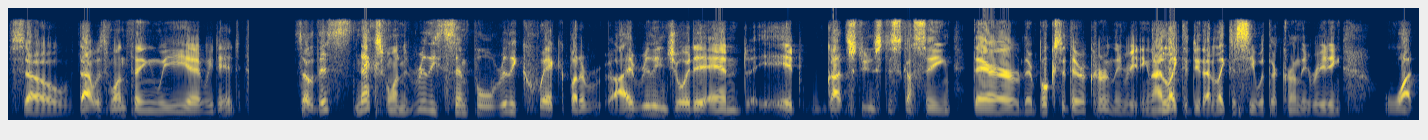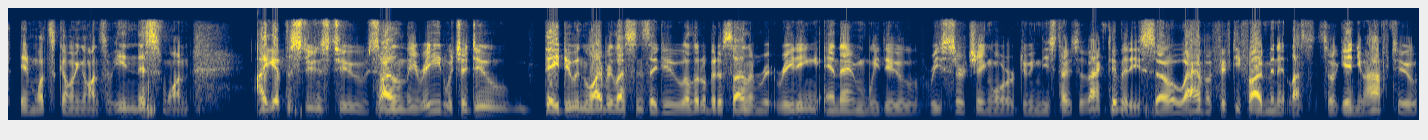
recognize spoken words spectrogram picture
So that was one thing we uh, we did. So this next one is really simple, really quick, but I really enjoyed it, and it got students discussing their their books that they're currently reading. And I like to do that. I like to see what they're currently reading, what and what's going on. So in this one, I get the students to silently read, which I do. They do in the library lessons. They do a little bit of silent re- reading, and then we do researching or doing these types of activities. So I have a 55 minute lesson. So again, you have to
